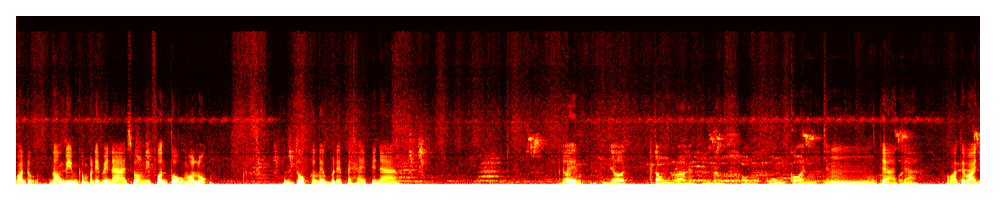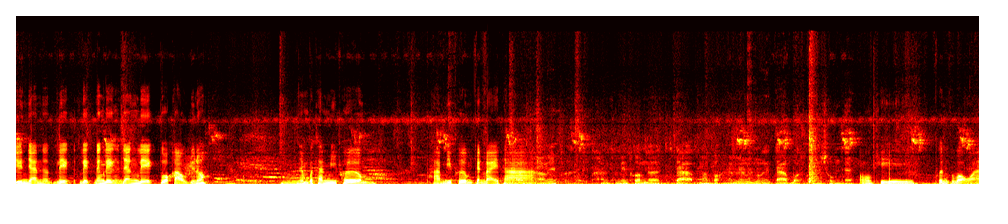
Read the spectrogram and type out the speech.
ว่าน้องบีมก็บ่ได้ไปหน้าช่วงนี้ฝนตกบ่ลูกฝนตกก็เลยบ่ได้ไปให้ไปหน้า เดี๋เลยวยเดี๋ยวต้องรอให้เพิ่นมาเขาองค์กรจังอืมจ้าจ้าเพราะว่าแต่ว่ายืนยันว่าเลขเลขยังเลขยังเลขตัวเก่าอยู่เนาะอืมยังบ่ทันมีเพิ่ม ถ้ามีเพิ่มจังไดถ้า ถ้าไม่ถ้าไม่เพิ่มแล้วจะมาบอกให้แม่น้อยตาบอกท่านผู้ชมได้โอเค เพิ่นก็บอกว่า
